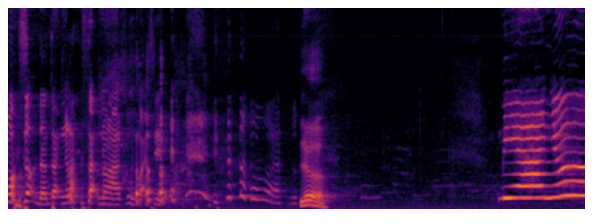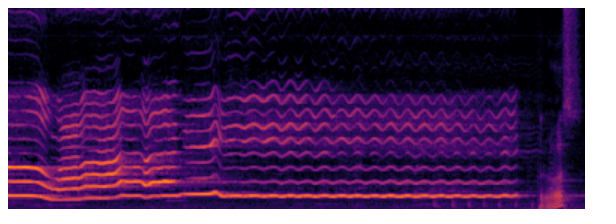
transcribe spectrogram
mosok dadak ngrasakno aku, Pak Dek. Ya. Bianyu wangi nós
